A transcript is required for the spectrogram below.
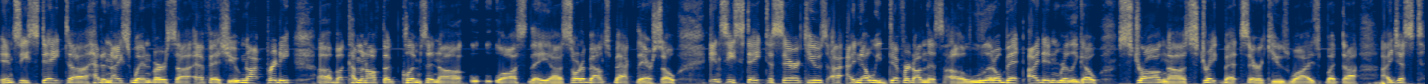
NC State uh, had a nice win versus uh, FSU. Not pretty, uh, but coming off the Clemson uh, loss, they uh, sort of bounced back there. So NC State to Syracuse. I, I know we differed on this a little bit. I didn't really go strong uh, straight bet Syracuse wise, but uh, I just.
